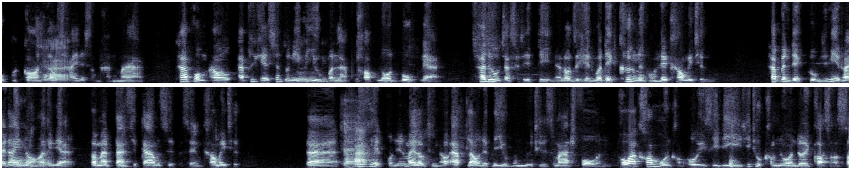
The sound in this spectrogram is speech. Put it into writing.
อุปกรณ์ที่เราครับใช้เนี่ยสำคัญมาก ถ้าผมเอาแอปพลิเคชันตัวนี้ไปอยู่บนแล็ปท็อปโน้ตบุ๊กเนี่ยถ้าดูจากสถิติเนี่ยเราจะเห็นว่าเด็กครึ่งหนึ่งของประเทศเข้าไม่ถึง ถ้าเป็นเด็กกลุ่มที่มีรายได้น้อยเนี่ยประมาณ 89-10%เข้าไม่ถึง แต่ครับนี่คือเหตุผลที่ทำไมเราถึงเอาแอปเราเนี่ยไปอยู่บนมือถือสมาร์ทโฟน เพราะว่าข้อมูลของ OECD ที่ถูกคำนวณโดยกสศ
